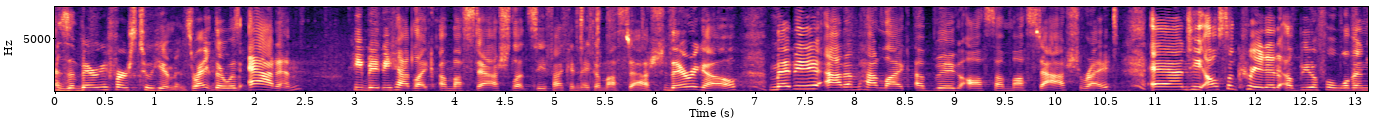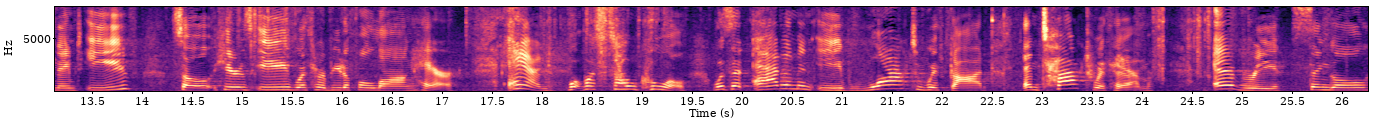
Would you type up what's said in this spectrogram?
is the very first two humans, right? There was Adam. He maybe had like a mustache. Let's see if I can make a mustache. There we go. Maybe Adam had like a big, awesome mustache, right? And he also created a beautiful woman named Eve. So here's Eve with her beautiful long hair. And what was so cool was that Adam and Eve walked with God and talked with Him every single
